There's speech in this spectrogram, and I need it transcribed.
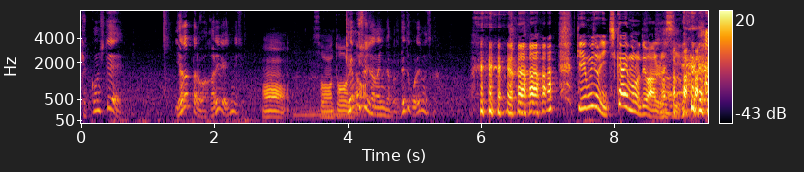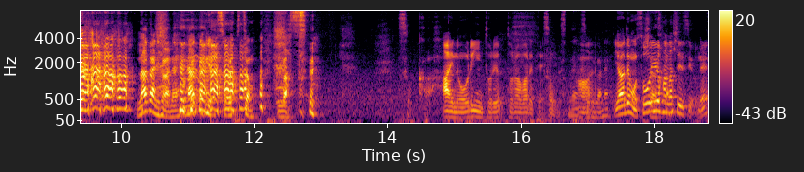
結婚して嫌だったら別れりゃいいんですようん。その通りだ刑務所じゃないんだから出てこれるんですか 刑務所に近いものではあるらしい。中にはね中にはそういう人もいます。そうか。愛の檻にとれとらわれて。そうですね、はい。それがね。いやでもそういう話ですよね。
